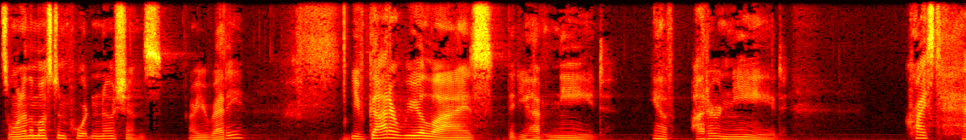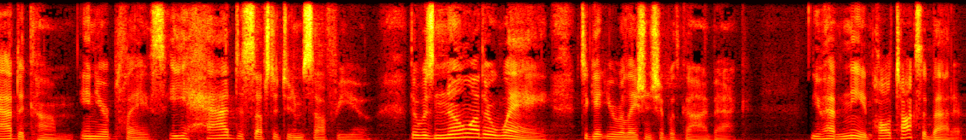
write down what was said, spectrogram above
It's one of the most important notions. Are you ready? You've got to realize that you have need. You have utter need. Christ had to come in your place, He had to substitute Himself for you. There was no other way to get your relationship with God back. You have need. Paul talks about it.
